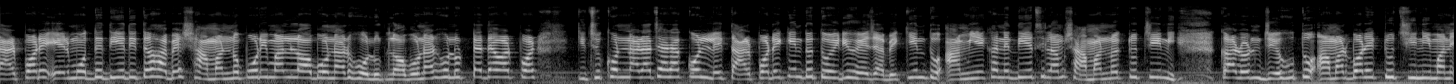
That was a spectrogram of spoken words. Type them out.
তারপরে এর মধ্যে দিয়ে দিতে হবে সামান্য পরিমাণ লবণ আর হলুদ। লবণ আর হলুদটা দেওয়ার পর কিছুক্ষণ নাড়াচাড়া করলে তারপরে কিন্তু তৈরি হয়ে যাবে। কিন্তু আমি এখানে দিয়েছিলাম সামান্য একটু চিনি, কারণ যেহেতু আমার বর একটু চিনি মানে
